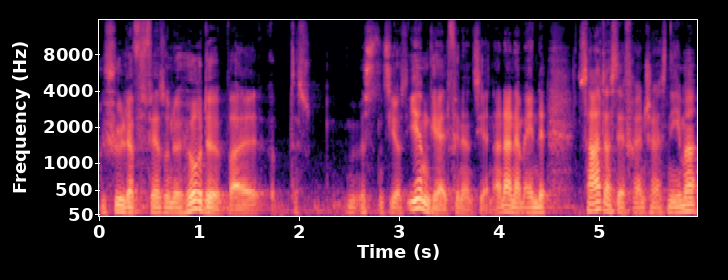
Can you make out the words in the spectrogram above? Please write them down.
Gefühl, das wäre so eine Hürde, weil das müssten sie aus ihrem Geld finanzieren. Nein, nein, am Ende zahlt das der Franchise-Nehmer,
